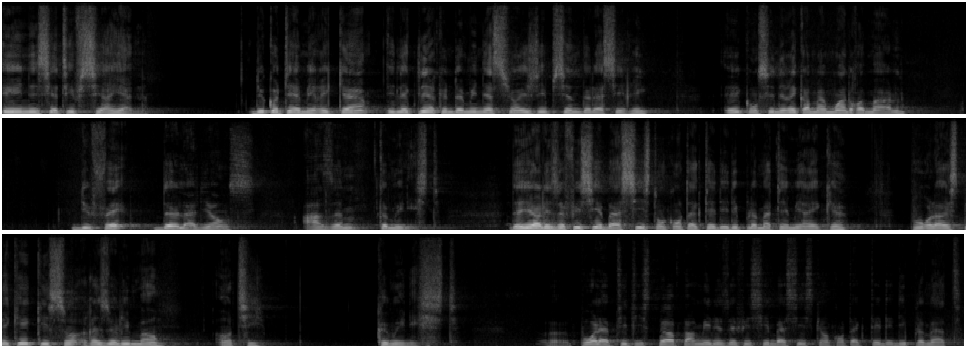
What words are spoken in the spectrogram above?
et une initiative syrienne. Du côté américain, il est clair qu'une domination égyptienne de la Syrie est considérée comme un moindre mal du fait de l'alliance Azem communiste. D'ailleurs, les officiers bassistes ont contacté des diplomates américains pour leur expliquer qu'ils sont résolument anti-communistes. Euh, pour la petite histoire, parmi les officiers bassistes qui ont contacté des diplomates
